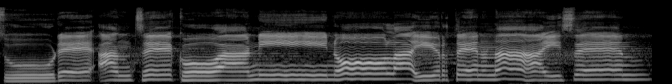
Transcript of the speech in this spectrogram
Zure antzekoan nola irten naizen,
